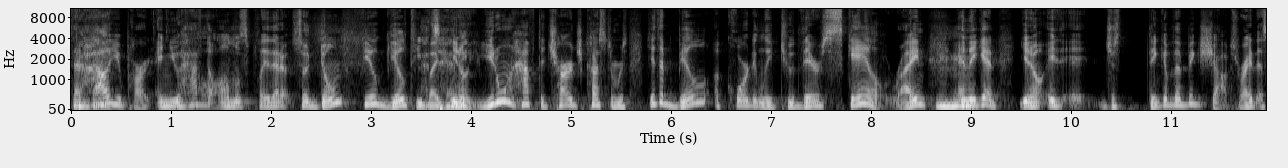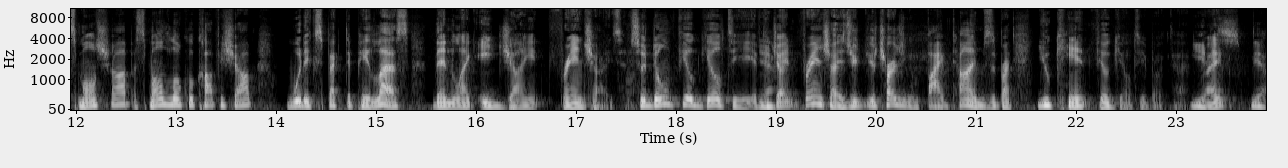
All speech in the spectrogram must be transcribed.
the that value. value. part, and you have to almost play that out. So don't feel guilty, but That's you know you don't have to charge customers. You have to bill accordingly to their scale, right? Mm-hmm. And again, you know, it, it- just think of the big shops, right? A small shop, a small local coffee shop would expect to pay less than like a giant franchise. So don't feel guilty if the Yeah. giant franchise you're, you're charging them five times the price. You can't feel guilty about that, Yes. right? Yeah.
